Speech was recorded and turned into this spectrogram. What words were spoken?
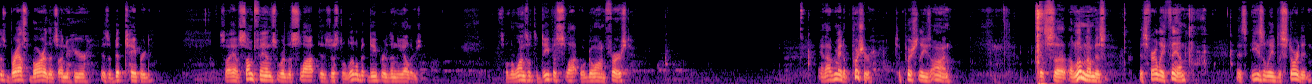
This brass bar that's under here is a bit tapered. So I have some fins where the slot is just a little bit deeper than the others. So the ones with the deepest slot will go on first. And I've made a pusher to push these on. This uh, aluminum is, is fairly thin. It's easily distorted.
